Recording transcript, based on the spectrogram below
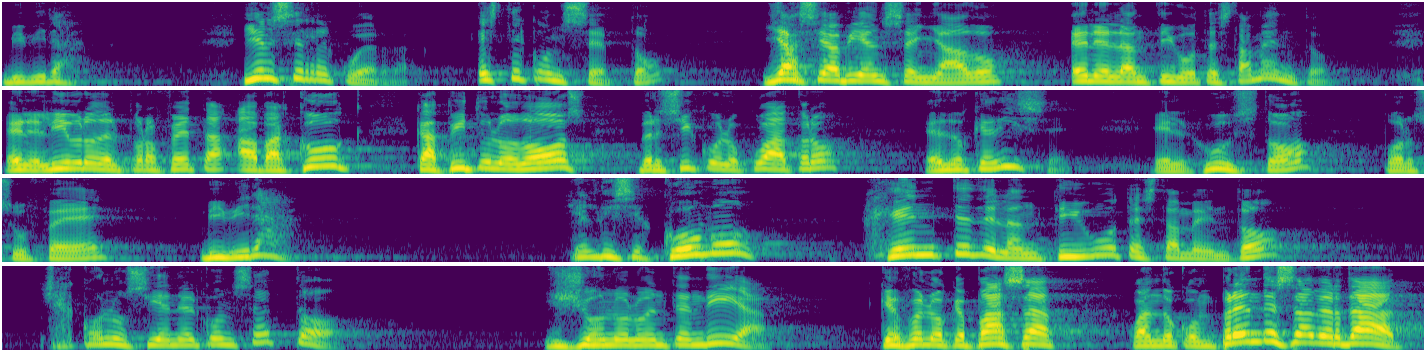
vivirá. Y él se recuerda, este concepto ya se había enseñado en el Antiguo Testamento. En el libro del profeta Habacuc, capítulo 2, versículo 4, es lo que dice, el justo por su fe vivirá. Y él dice, ¿cómo? Gente del Antiguo Testamento ya conocían el concepto. Y yo no lo entendía. ¿Qué fue lo que pasa? Cuando comprende esa verdad,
